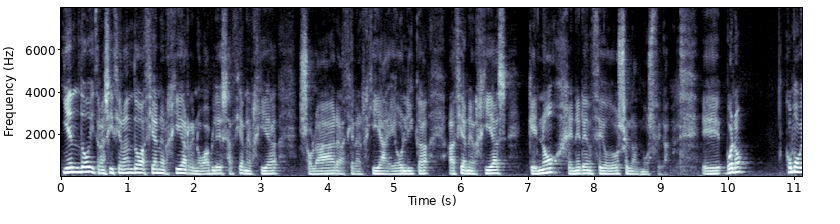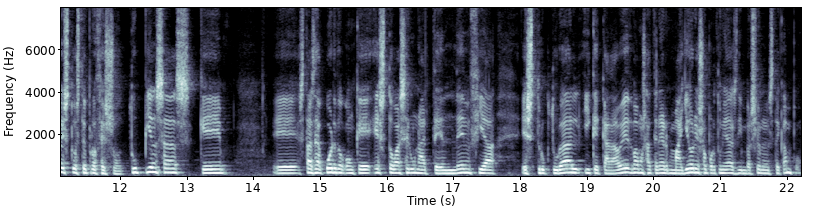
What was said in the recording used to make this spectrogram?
yendo y transicionando hacia energías renovables, hacia energía solar, hacia energía eólica, hacia energías que no generen CO2 en la atmósfera. bueno, ¿cómo ves tú este proceso? ¿Tú piensas que eh, ¿Estás de acuerdo con que esto va a ser una tendencia estructural y que cada vez vamos a tener mayores oportunidades de inversión en este campo?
